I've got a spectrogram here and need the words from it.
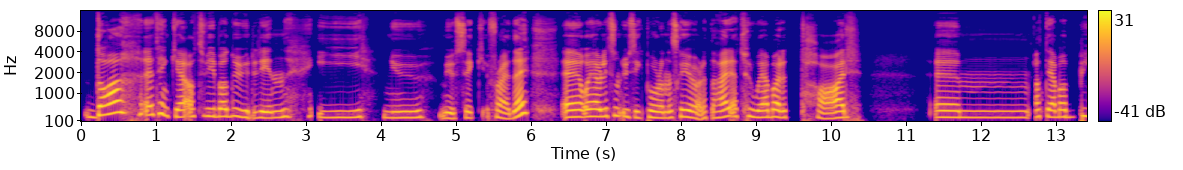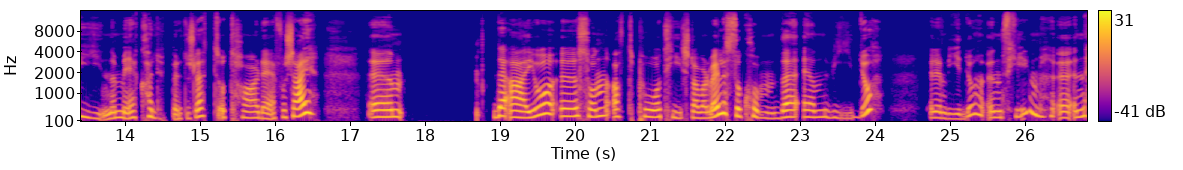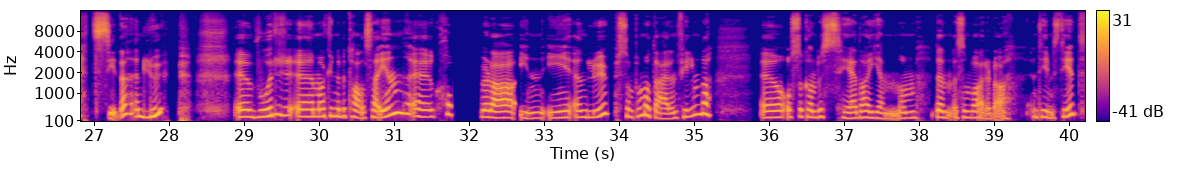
Da eh, tenker jeg at vi bare durer inn i New Music Friday. Eh, og jeg er jo litt sånn usikker på hvordan jeg skal gjøre dette her. Jeg tror jeg bare tar um, At jeg bare begynner med Karpe, rett og slett, og tar det for seg. Um, det er jo uh, sånn at på tirsdag, var det vel, så kom det en video eller en video, en film, uh, en nettside, en loop, uh, hvor man kunne betale seg inn, hoppe hopper da inn i en loop, som på en måte er en film, da. Og så kan du se da gjennom denne som varer da en times tid.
